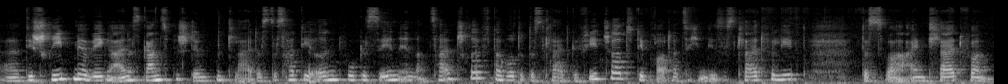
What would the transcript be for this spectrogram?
äh, die schrieb mir wegen eines ganz bestimmten Kleides. Das hat die irgendwo gesehen in einer Zeitschrift. Da wurde das Kleid gefeatured. Die Braut hat sich in dieses Kleid verliebt. Das war ein Kleid von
